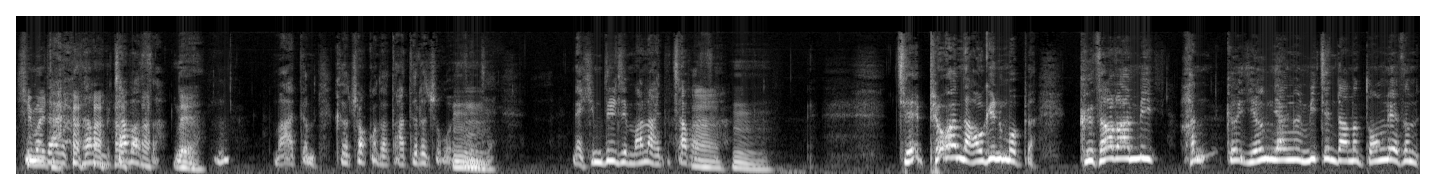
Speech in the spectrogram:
힘을 다해 그 사람을 잡았어. 네. 응? 뭐 하여튼 그 조건도 다 들어주고 음. 이제 내 힘들지 말라 하여튼 잡았어. 어. 음. 제 표가 나오기는 못 봐. 그 사람이 한 그 영향을 미친다는 동네에서는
